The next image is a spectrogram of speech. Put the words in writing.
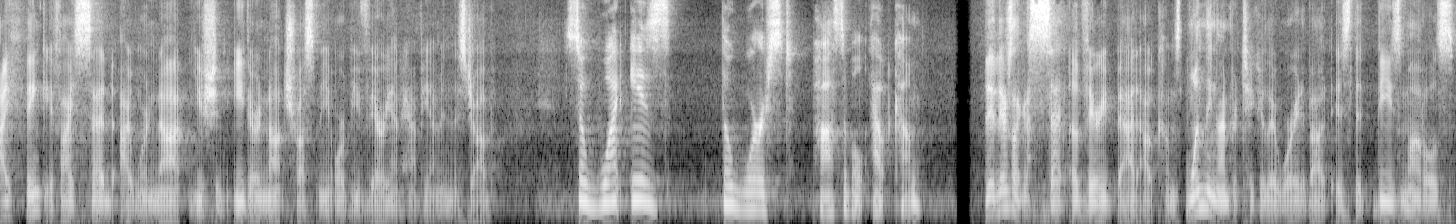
I think if I said I were not, you should either not trust me or be very unhappy I'm in this job. So, what is the worst possible outcome? There's like a set of very bad outcomes. One thing I'm particularly worried about is that these models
